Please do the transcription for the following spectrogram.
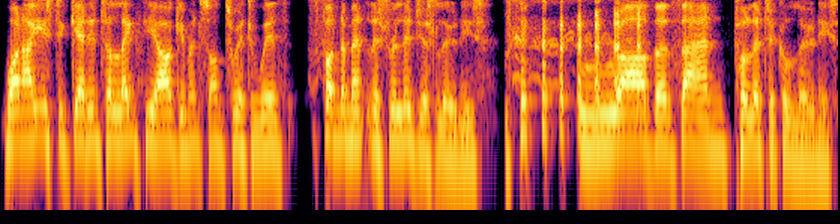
when I used to get into lengthy arguments on Twitter with fundamentalist religious loonies rather than political loonies.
